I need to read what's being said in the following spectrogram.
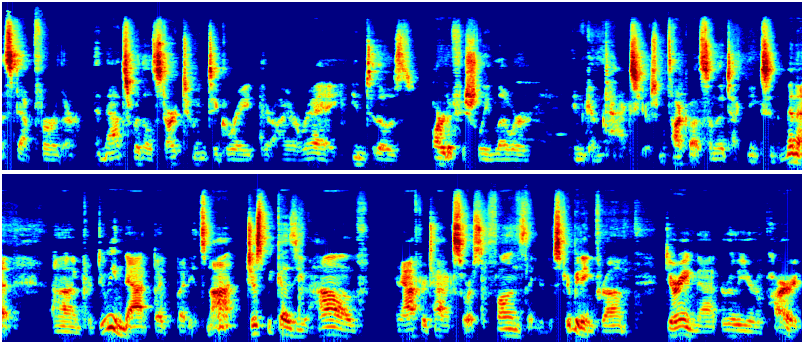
a step further, and that's where they'll start to integrate their IRA into those artificially lower income tax years. We'll talk about some of the techniques in a minute um, for doing that, but but it's not just because you have an after tax source of funds that you're distributing from during that earlier part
